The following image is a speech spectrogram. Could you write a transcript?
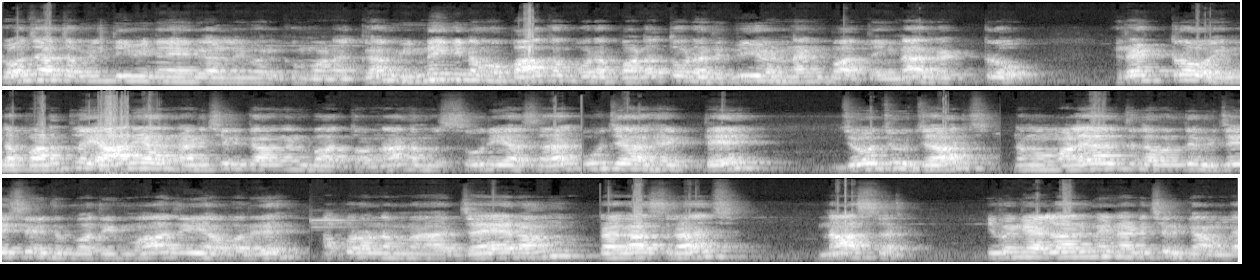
ரோஜா தமிழ் டிவி நேயர்கள் அனைவருக்கும் வணக்கம். இன்னைக்கு நம்ம பார்க்க போற படத்தோட ரிவ்யூ என்னன்னு பாத்தீங்கன்னா ரெட்ரோ ரெட்ரோ இந்த படத்துல யார் யார் நடிச்சிருக்காங்கன்னு பார்த்தோம்னா நம்ம சூர்யா சார் பூஜா ஹெக்டே ஜோஜு ஜார்ஜ் நம்ம மலையாளத்துல வந்து விஜய் சேதுபதி மாதிரி அவரு அப்புறம் நம்ம ஜெயராம் பிரகாஷ்ராஜ் நாசர் இவங்க எல்லாருமே நடிச்சிருக்காங்க.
